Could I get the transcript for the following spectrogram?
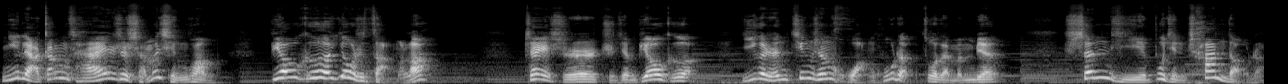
你俩刚才是什么情况？彪哥又是怎么了？这时，只见彪哥一个人精神恍惚着坐在门边，身体不仅颤抖着，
